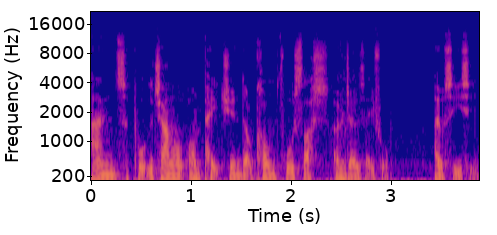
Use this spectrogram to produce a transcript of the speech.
and support the channel on patreon.com forward slash owenjones84. I will see you soon.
